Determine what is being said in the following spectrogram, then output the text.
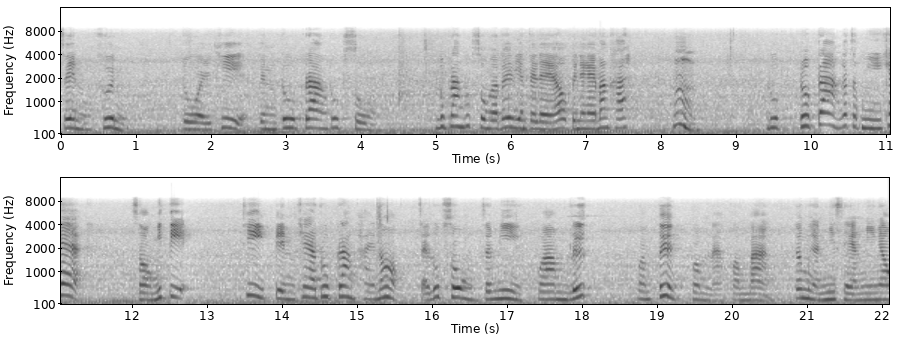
เส้นขึ้น โดยที่เป็นรูปร่างรูปทรง รูปร่างรูปทรงเราได้เรียนไปแล้วเป็นยังไงบ้างคะอืมรูปรูปร่างก็จะมีแค่สองมิติที่เป็นแค่รูปร่างภายนอก แต่รูปทรงจะมีความลึก ความตื้น ความหนา ความบาง ก็เหมือนมีแสงมีเงา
